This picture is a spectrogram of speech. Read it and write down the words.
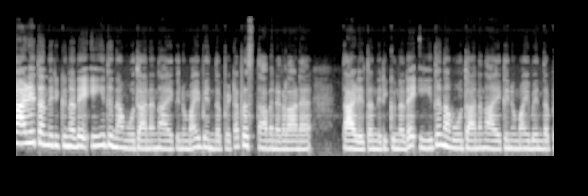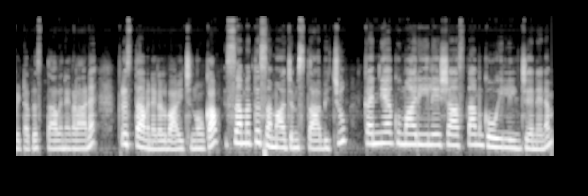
താഴെ തന്നിരിക്കുന്നത് ഏത് നവോത്ഥാന നായകനുമായി ബന്ധപ്പെട്ട പ്രസ്താവനകളാണ്? താഴെ തന്നിരിക്കുന്നത് ഏത് നവോത്ഥാന നായകനുമായി ബന്ധപ്പെട്ട പ്രസ്താവനകളാണ്? പ്രസ്താവനകൾ വായിച്ചു നോക്കാം. സമത്വ സമാജം സ്ഥാപിച്ചു. കന്യാകുമാരിയിലെ ശാസ്താംകോയിലിൽ ജനനം.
